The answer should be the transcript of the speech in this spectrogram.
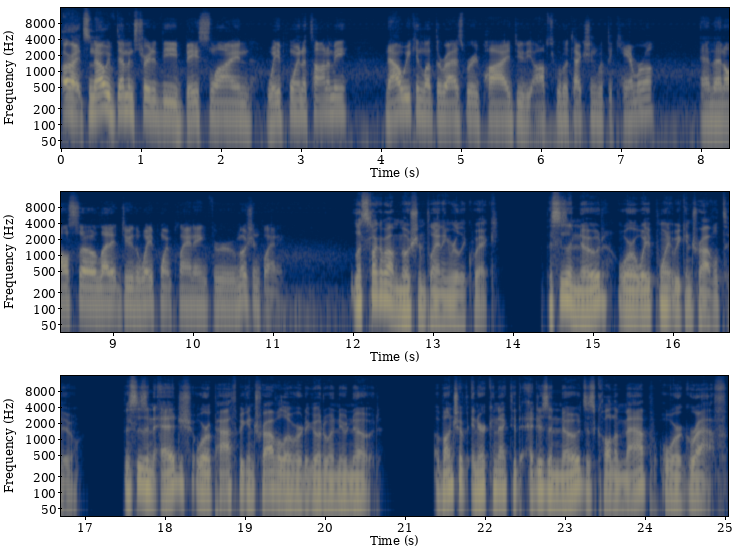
All right, so now we've demonstrated the baseline waypoint autonomy. Now we can let the Raspberry Pi do the obstacle detection with the camera and then also let it do the waypoint planning through motion planning. Let's talk about motion planning really quick. This is a node or a waypoint we can travel to. This is an edge or a path we can travel over to go to a new node. A bunch of interconnected edges and nodes is called a map or graph.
